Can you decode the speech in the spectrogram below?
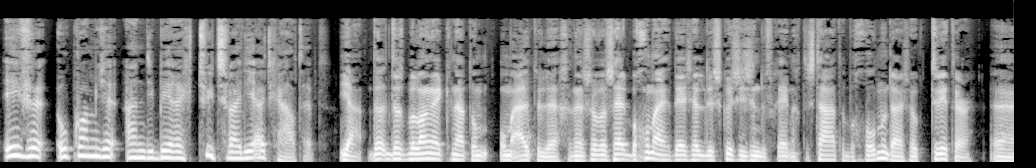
Even, hoe kwam je aan die berg tweets waar je die uitgehaald hebt? Ja, dat, dat is belangrijk om, om uit te leggen. En zoals zij begon eigenlijk deze hele discussies in de Verenigde Staten begonnen. Daar is ook Twitter, eh,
